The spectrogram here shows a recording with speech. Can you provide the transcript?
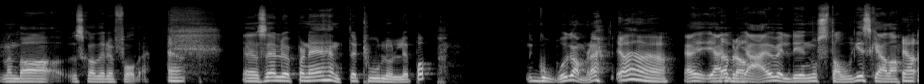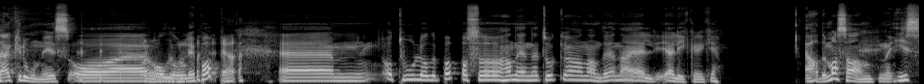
men da skal dere få det. Ja. Eh, Så jeg løper ned, henter to lollipop. Gode, gamle. Ja, ja, ja. Jeg, jeg, er jeg er jo veldig nostalgisk, jeg, da. Ja. Det er kronis og, og lollipop. Ja. um, og to lollipop, og så han ene tok, og han andre Nei, jeg, jeg liker det ikke. Jeg hadde masse annet enn is.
